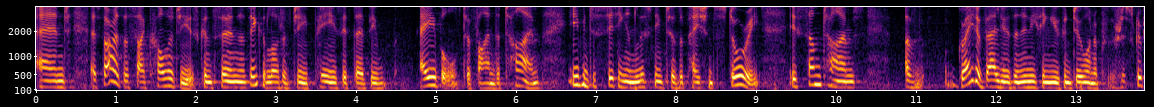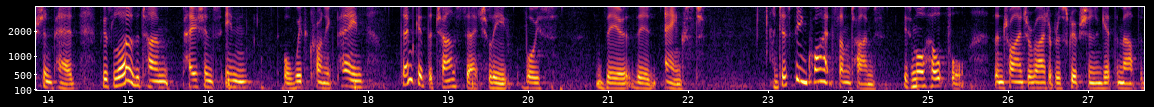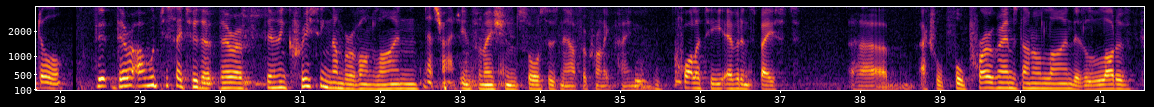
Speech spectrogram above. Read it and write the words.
And as far as the psychology is concerned, I think a lot of GPs, if they'd be able to find the time, even just sitting and listening to the patient's story, is sometimes of greater value than anything you can do on a prescription pad because a lot of the time patients in or with chronic pain don't get the chance to actually voice their, their angst. And just being quiet sometimes is more helpful than trying to write a prescription and get them out the door. There, I would just say too that there are there are an increasing number of online That's right. information sources now for chronic pain, mm. quality, evidence based, uh, actual full programs done online. There's a lot of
